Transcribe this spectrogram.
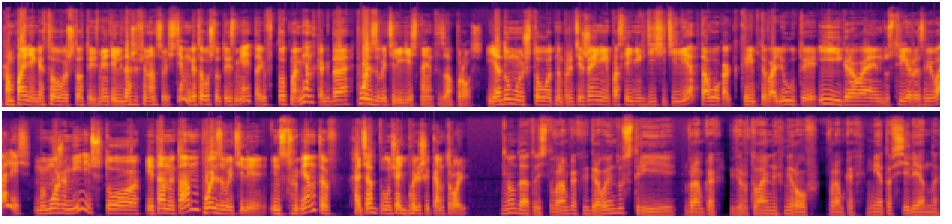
компания готова что-то изменять, или даже финансовая система готова что-то изменять в тот момент, когда пользователи есть на это запрос. Я думаю, что вот на протяжении последних 10 лет того, как криптовалюты и игровая индустрия развивались, мы можем видеть, что и там, и там пользователи инструментов хотят получать больше контроль. Ну да, то есть в рамках игровой индустрии, в рамках виртуальных миров, в рамках метавселенных.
